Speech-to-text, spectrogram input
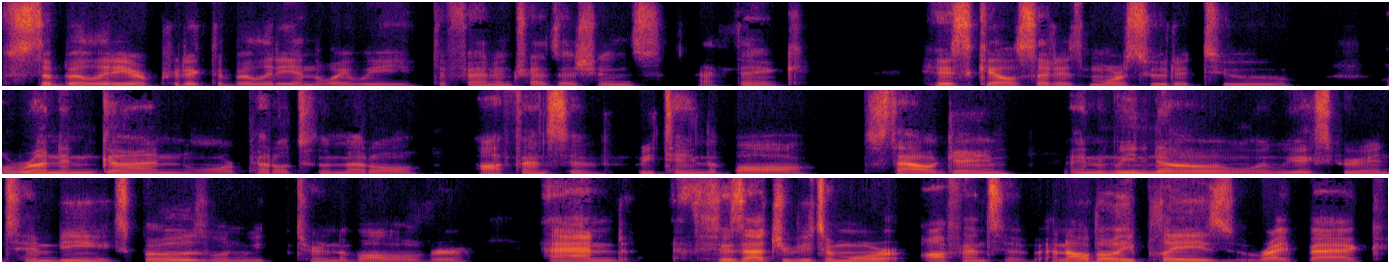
stability or predictability in the way we defend in transitions i think his skill set is more suited to a run and gun or pedal to the metal offensive retain the ball style game. And we know when we experience him being exposed when we turn the ball over and his attributes are more offensive. And although he plays right back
